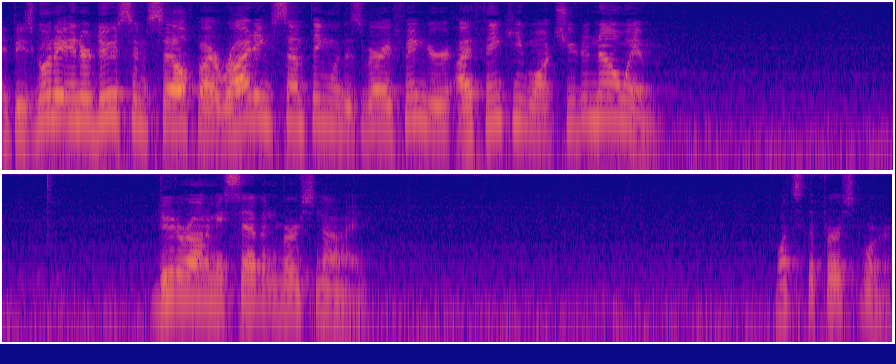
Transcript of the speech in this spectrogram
If He's going to introduce Himself by writing something with His very finger, I think He wants you to know Him. Deuteronomy 7, verse 9. What's the first word?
